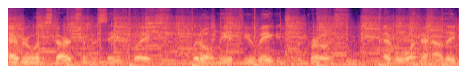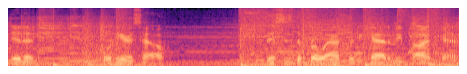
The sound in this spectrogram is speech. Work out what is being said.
Everyone starts from the same place, but only a few make it to the pros. Ever wonder how they did it? Well, here's how. This is the Pro Athlete Academy podcast,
